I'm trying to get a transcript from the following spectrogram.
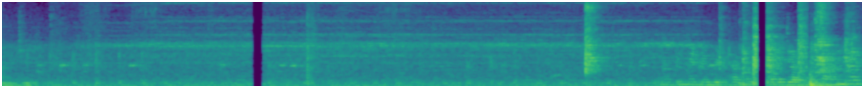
ਹਾਂਜੀ। ਕਿਉਂਕਿ ਮੈਨੂੰ ਮਿੱਠਾ ਥੋੜਾ ਜ਼ਿਆਦਾ ਪਸੰਦ ਹੈ।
